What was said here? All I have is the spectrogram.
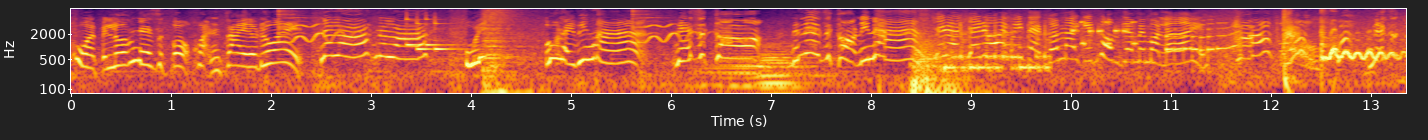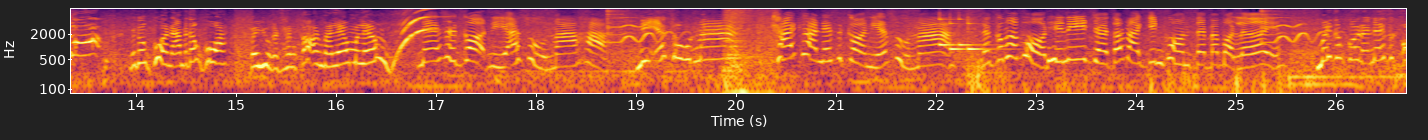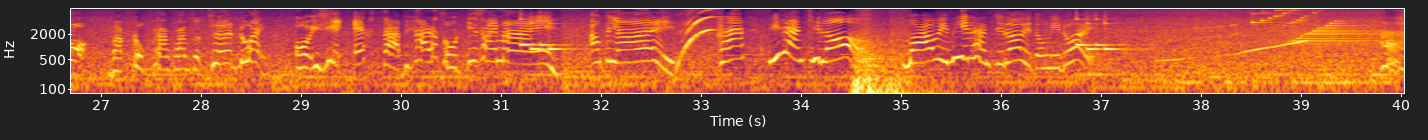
ขวดเป็นรูปเนสโกะขวัญใจเราด้วย น่ารัก น่ารัก อุ๊ย อะไรวิ่งมา เนสโกะ นสโกะหนีอสูรมา แล้วก็มาโผล่ที่นี่เจอต้นไม้กินคนเต็มไปหมดเลย ไม่ต้องกลัวนะเนสโกะมาปลุกพลังความสดชื่นด้วย โออิชิเอ็กซ์ตาพิฆาตสูตรดีไซน์ใหม่เอาไปเลย ฮะ พี่ทันจิโร่ว้าวมีพี่ทันจิโร่อยู่ตรงนี้ด้วยฮ่า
